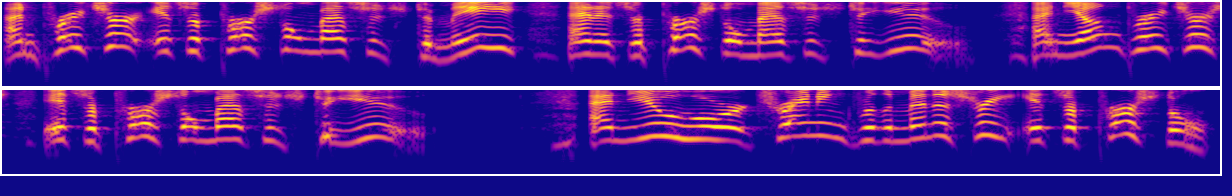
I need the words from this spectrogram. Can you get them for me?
And, preacher, it's a personal message to me, and it's a personal message to you. And, young preachers, it's a personal message to you. And, you who are training for the ministry, it's a personal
